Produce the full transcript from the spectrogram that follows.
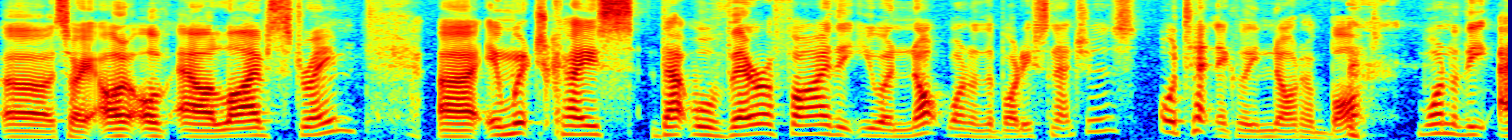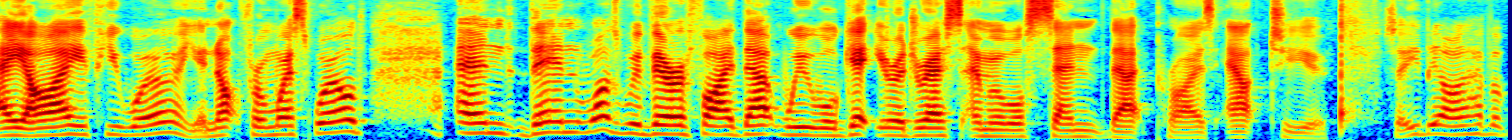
uh, sorry, of our live stream, uh, in which case that will verify that you are not one of the body snatchers, or technically not a bot, one of the AI if you were, you're not from Westworld. And then once we've verified that, we will get your address and we will send that prize out to you. So you'll be able to have a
